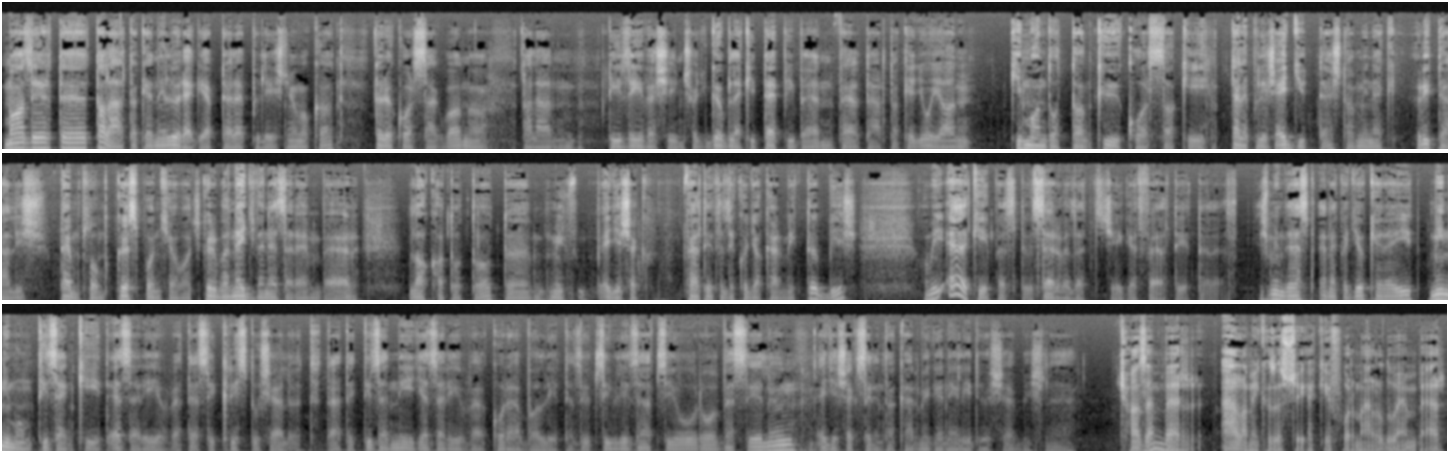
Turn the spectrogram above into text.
Ma azért eh, találtak ennél öregebb településnyomokat. Törökországban a, talán tíz éve sincs, hogy Göbleki Tepiben feltártak egy olyan kimondottan kőkorszaki település együttest, aminek rituális templom központja van, és kb. 40 ezer ember lakhatott ott, még egyesek feltételezik, hogy akár még több is, ami elképesztő szervezettséget feltételez. És mindezt, ennek a gyökereit minimum 12 ezer évre teszik Krisztus előtt. Tehát egy 14 ezer évvel korábban létező civilizációról beszélünk, egyesek szerint akár még ennél idősebb is lehet. Ha az ember állami közösségeké formálódó ember,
